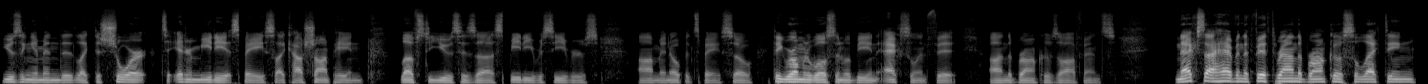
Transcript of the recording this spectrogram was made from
using him in the like the short to intermediate space, like how Sean Payton loves to use his uh, speedy receivers um, in open space. So I think Roman Wilson would be an excellent fit on the Broncos offense. Next, I have in the fifth round the Broncos selecting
